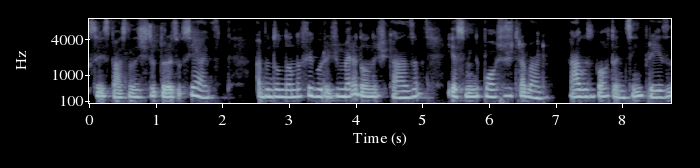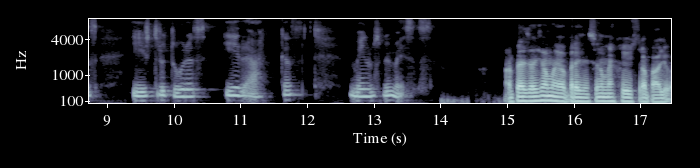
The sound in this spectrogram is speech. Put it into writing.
o seu espaço nas estruturas sociais, abandonando a figura de mera dona de casa e assumindo postos de trabalho, cargos importantes em empresas e estruturas hierárquicas menos submersas. Apesar de maior presença no mercado de trabalho,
